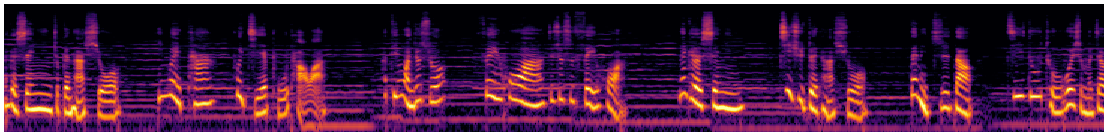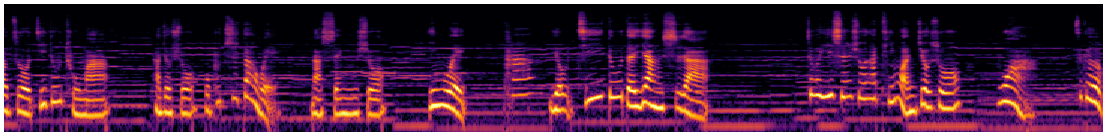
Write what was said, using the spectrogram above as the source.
那个声音就跟他说：“因为它会结葡萄啊。”他听完就说：“废话啊，这就是废话。”那个声音继续对他说：“但你知道基督徒为什么叫做基督徒吗？”他就说：“我不知道。”诶，那声音说：“因为他有基督的样式啊。”这位医生说，他听完就说：“哇，这个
